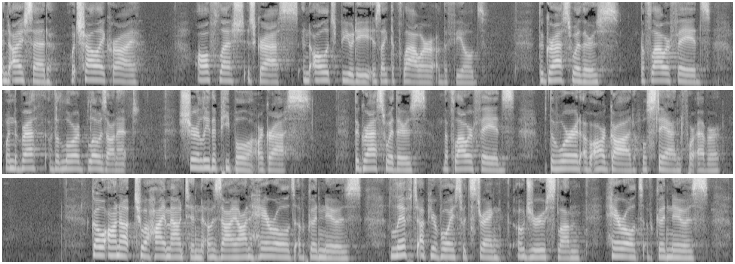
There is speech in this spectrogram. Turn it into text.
And I said, What shall I cry? All flesh is grass, and all its beauty is like the flower of the fields. The grass withers, the flower fades, when the breath of the Lord blows on it. Surely the people are grass. The grass withers, the flower fades, but the word of our God will stand forever. Go on up to a high mountain, O Zion, heralds of good news. Lift up your voice with strength, O Jerusalem, heralds of good news.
